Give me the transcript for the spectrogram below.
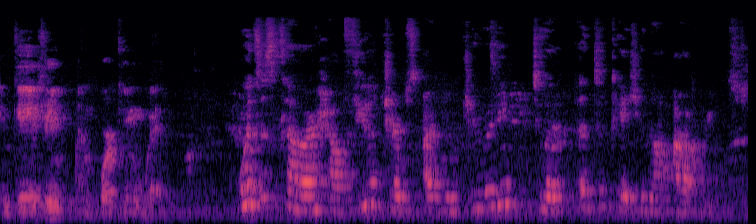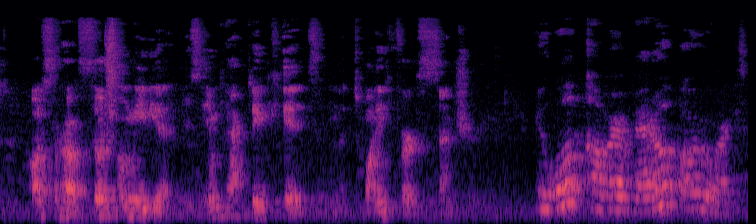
engaging, and working with. We'll discover how field trips are contributing to an educational outreach. Also, how social media is impacting kids in the 21st century. And we'll cover Beto O'Rourke's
